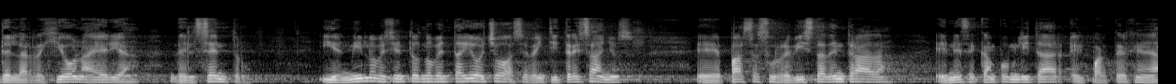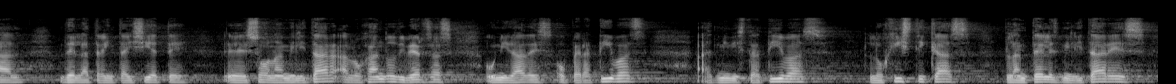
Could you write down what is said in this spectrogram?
de la región aérea del centro. Y en 1998, hace 23 años, eh, pasa su revista de entrada en ese campo militar, el cuartel general de la 37 eh, zona militar, alojando diversas unidades operativas, administrativas, logísticas, planteles militares,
